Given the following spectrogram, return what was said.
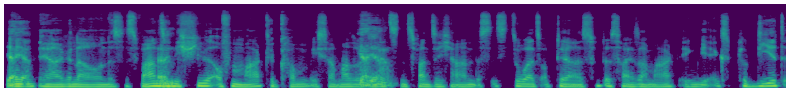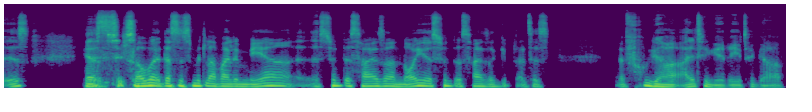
Ja, ja. Ja, genau. Und es ist wahnsinnig viel auf den Markt gekommen. Ich sag mal so Ja, in den ja. letzten 20 Jahren. Das ist so, als ob der Synthesizer-Markt irgendwie explodiert ist. Ja, das, das ich ist- glaube, dass es mittlerweile mehr äh, Synthesizer, neue Synthesizer gibt, als es äh, früher alte Geräte gab.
